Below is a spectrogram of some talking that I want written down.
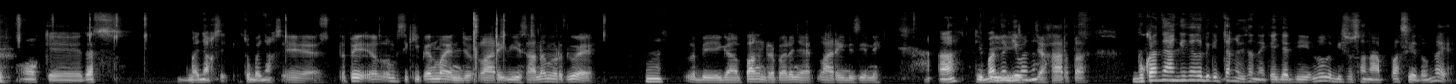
Oke that's banyak sih. Itu banyak sih. Iya, tapi lo mesti keep in mind, Jo. Lari di sana menurut gue Hmm. lebih gampang daripada lari di sini ah gimana di gimana Jakarta. bukannya anginnya lebih kencang di sana ya? kayak jadi lu lebih susah napas gitu enggak ya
